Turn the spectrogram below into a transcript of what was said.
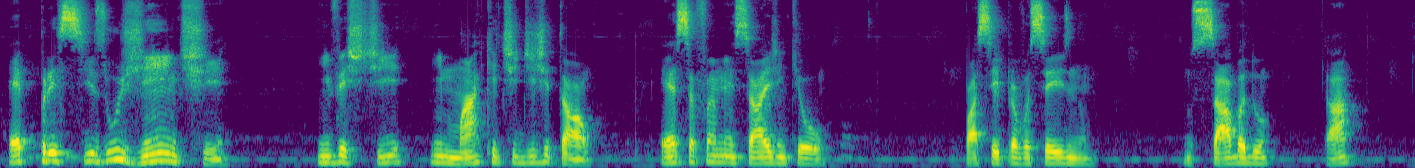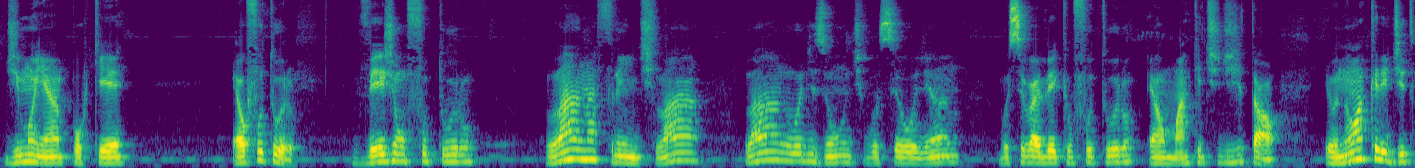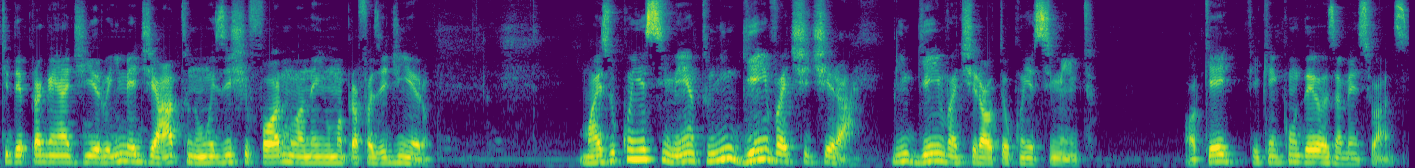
é preciso urgente investir em marketing digital. Essa foi a mensagem que eu passei para vocês no, no sábado, tá? De manhã, porque é o futuro. Vejam o futuro lá na frente, lá, lá no horizonte, você olhando você vai ver que o futuro é o marketing digital. Eu não acredito que dê para ganhar dinheiro imediato, não existe fórmula nenhuma para fazer dinheiro. Mas o conhecimento ninguém vai te tirar. Ninguém vai tirar o teu conhecimento. OK? Fiquem com Deus, abençoados.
